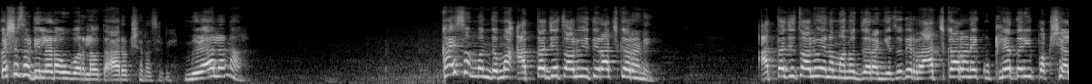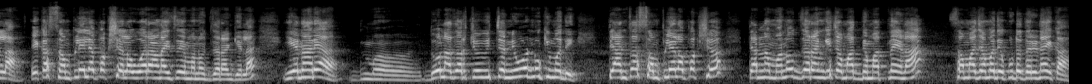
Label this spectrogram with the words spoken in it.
कशासाठी लढा उभारला होता आरक्षणासाठी? मिळालं ना. काय संबंध? मग आता जे चालू आहे ते राजकारण आहे. आता जे चालू आहे ना मनोज जरांगेचं ते राजकारण आहे कुठल्या तरी पक्षाला एका संपलेल्या पक्षाला वर आणायचं आहे मनोज जरांगेला. येणाऱ्या दोन हजार चोवीसच्या निवडणुकीमध्ये त्यांचा संपलेला पक्ष त्यांना मनोज जरांगेच्या माध्यमातून आहे ना समाजामध्ये कुठंतरी नाही का?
